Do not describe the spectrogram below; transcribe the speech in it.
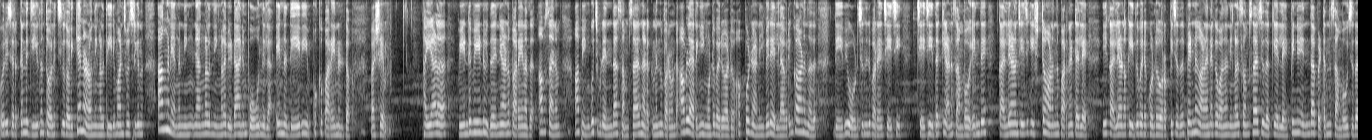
ഒരു ചെറുക്കന്റെ ജീവിതം തൊലച്ച് തൊലിക്കാനാണോ നിങ്ങൾ തീരുമാനിച്ചു വെച്ചിരിക്കുന്നത്? അങ്ങനെ അങ്ങനെ ഞങ്ങൾ നിങ്ങളെ വിടാനും പോകുന്നില്ല എന്ന് ദേവിയും ഒക്കെ പറയുന്നുണ്ട് പക്ഷേ അയാൾ വീണ്ടും വീണ്ടും ഇത് തന്നെയാണ് പറയുന്നത് അവസാനം ആ പെങ്കുച്ച് ഇവിടെ എന്താ സംസാരം നടക്കണമെന്ന് പറഞ്ഞുകൊണ്ട് അവൾ ഇറങ്ങി ഇങ്ങോട്ട് വരുവാട്ടോ അപ്പോഴാണ് ഇവരെല്ലാവരും കാണുന്നത്. ദേവി ഓടിച്ചു നിന്നിട്ട് പറയാം ചേച്ചി ചേച്ചി ഇതൊക്കെയാണ് സംഭവം. എന്തേ? കല്യാണം ചേച്ചിക്ക് ഇഷ്ടമാണെന്ന് പറഞ്ഞിട്ടല്ലേ ഈ കല്യാണമൊക്കെ ഇതുവരെ കൊണ്ട് ഉറപ്പിച്ചത്? പെണ്ണ് കാണാനൊക്കെ വന്ന് നിങ്ങൾ സംസാരിച്ചതൊക്കെയല്ലേ പിന്നെ എന്താ പെട്ടെന്ന് സംഭവിച്ചത്?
